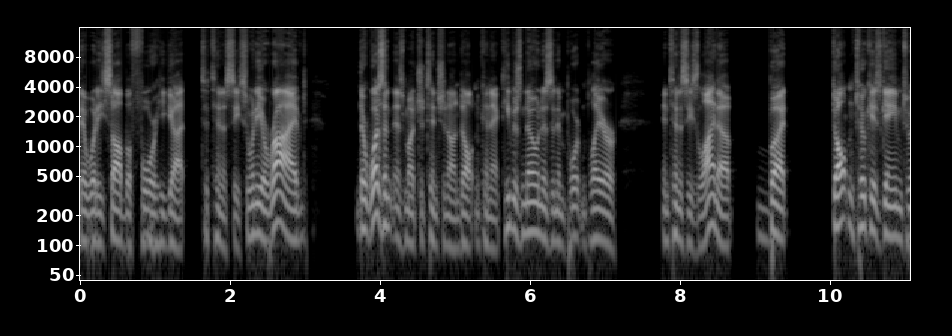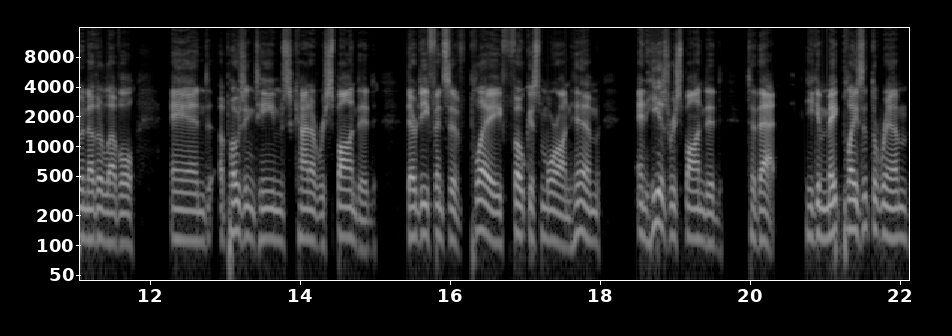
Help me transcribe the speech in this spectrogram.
than what he saw before he got to Tennessee. So when he arrived, there wasn't as much attention on Dalton Knecht. He was known as an important player in Tennessee's lineup, but Dalton took his game to another level and opposing teams kind of responded. Their defensive play focused more on him, and he has responded to that. He can make plays at the rim,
